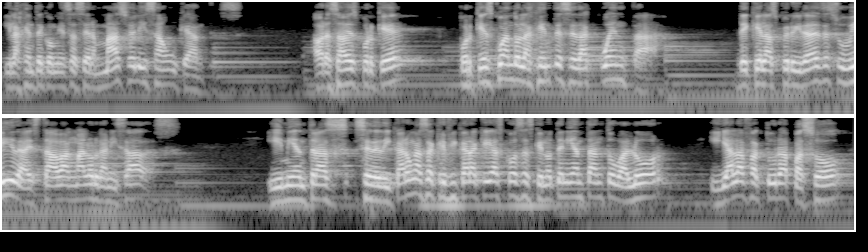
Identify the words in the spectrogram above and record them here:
y la gente comienza a ser más feliz aún que antes. Ahora, ¿sabes por qué? Porque es cuando la gente se da cuenta de que las prioridades de su vida estaban mal organizadas. Y mientras se dedicaron a sacrificar aquellas cosas que no tenían tanto valor y ya la factura pasó,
